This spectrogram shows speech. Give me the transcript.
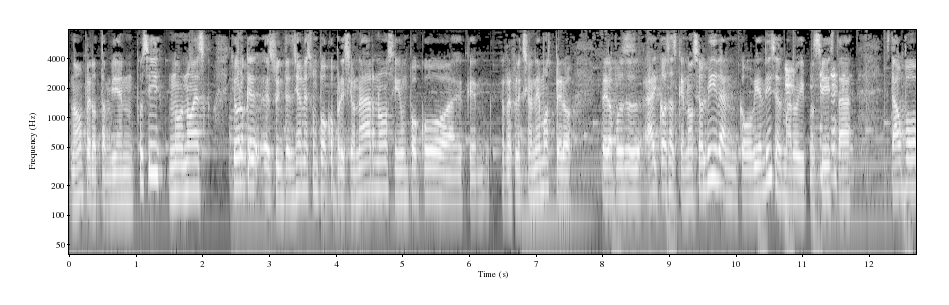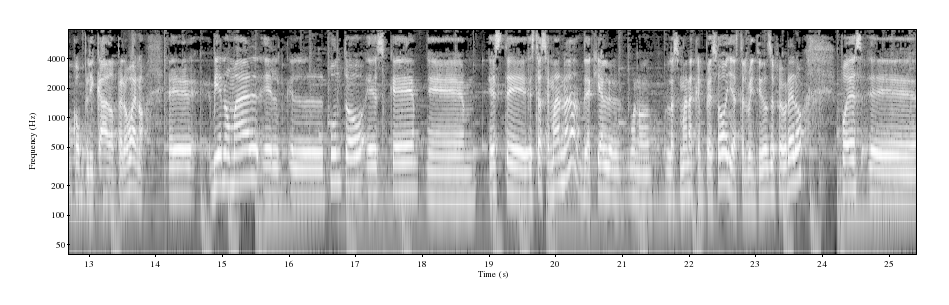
¿no? Pero también, pues sí, no, no es, yo creo que su intención es un poco presionarnos y un poco eh, que reflexionemos, pero, pero pues hay cosas que no se olvidan, como bien dices, Maru, y pues sí, está, está un poco complicado, pero bueno, eh, bien o mal, el, el punto es que eh, este, esta semana, de aquí al, bueno, la semana que empezó y hasta el 22 de febrero, pues eh,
